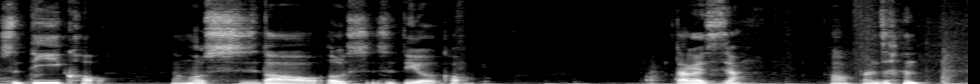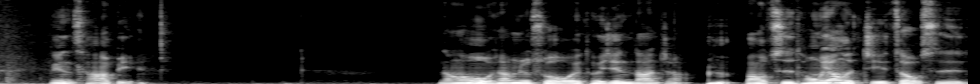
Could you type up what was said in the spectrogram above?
是第一口，然后十到二十是第二口，大概是这样。好，反正有点差别。然后我下面就说，我会推荐大家保持同样的节奏是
